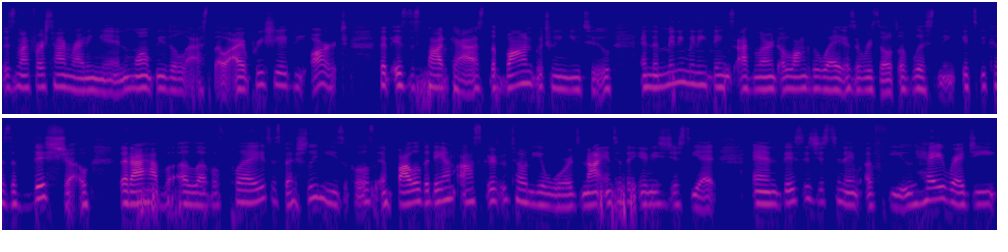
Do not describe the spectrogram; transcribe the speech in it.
This is my first time writing in. Won't be the last, though. I appreciate the art that is this podcast, the bond between you two, and the many, many mm-hmm. things I've learned along the way as a result of listening. It's because of this show that I have a love of plays, especially musicals, and follow the damn Oscars and Tony Awards, not into the Emmys just yet. And this is just to name a few. Hey, Reggie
